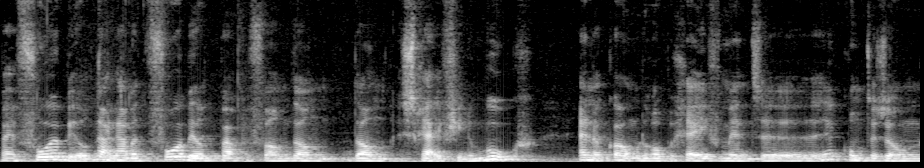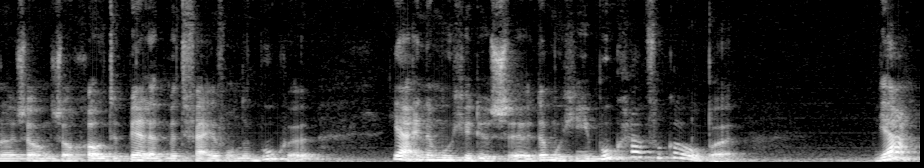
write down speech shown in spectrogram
bijvoorbeeld, nou laten we het voorbeeld pakken van, dan, dan schrijf je een boek. En dan komen er op een gegeven moment, hè, komt er zo'n zo'n zo'n grote pallet met 500 boeken. Ja, en dan moet je dus dan moet je, je boek gaan verkopen. Ja,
